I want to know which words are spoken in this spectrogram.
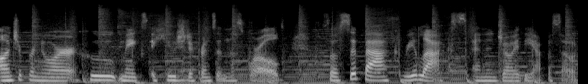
entrepreneur who makes a huge difference in this world. So sit back, relax, and enjoy the episode.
